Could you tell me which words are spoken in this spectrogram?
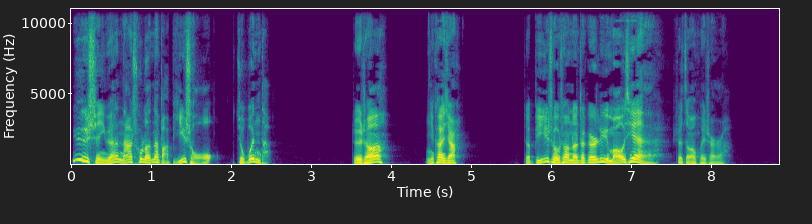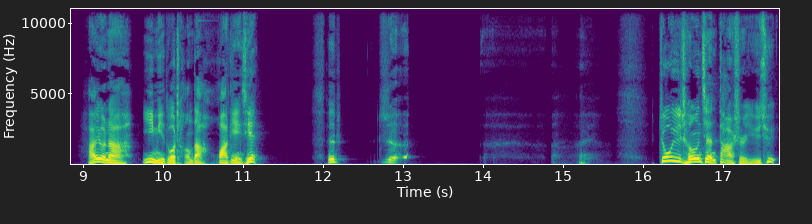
预审员拿出了那把匕首，就问他：“周一成，你看一下，这匕首上的这根绿毛线是怎么回事啊？”还有那一米多长的花电线，呃，这，哎呀，周一成见大势已去，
